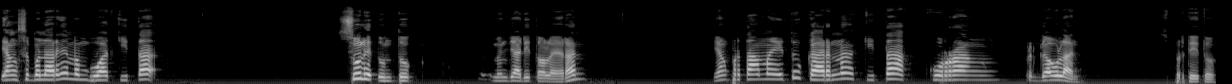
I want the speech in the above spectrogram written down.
yang sebenarnya membuat kita sulit untuk menjadi toleran. Yang pertama itu karena kita kurang pergaulan. Seperti itu.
